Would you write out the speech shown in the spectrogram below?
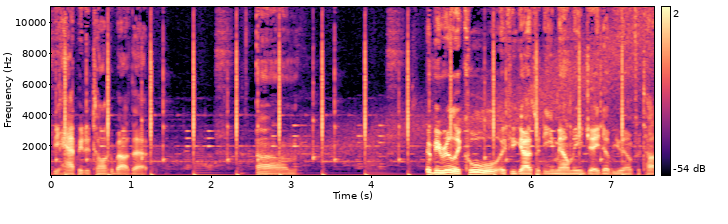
I'd be happy to talk about that. Um, it'd be really cool if you guys would email me jwm photo.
